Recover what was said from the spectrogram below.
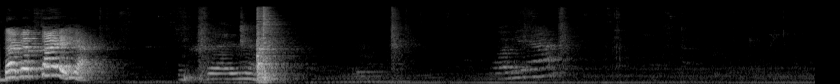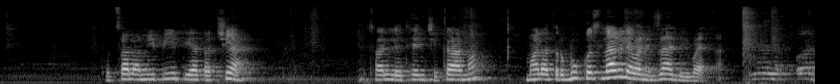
डब्यात काय आहे या? तर चला मी पिते आता चहा. चालले त्यांची काम. मला तर भूकच लागल्यावानी झाली बाय मला पण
